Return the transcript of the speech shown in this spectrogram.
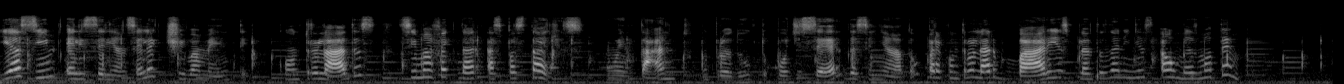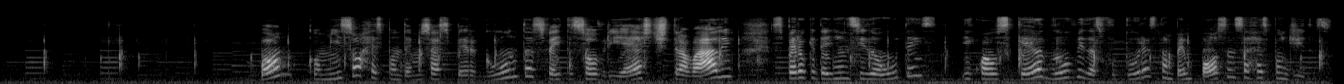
E assim, eles seriam seletivamente controlados sem afetar as pastagens. No entanto, o produto pode ser desenhado para controlar várias plantas daninhas ao mesmo tempo. Com isso respondemos às perguntas feitas sobre este trabalho. Espero que tenham sido úteis e quaisquer dúvidas futuras também possam ser respondidas.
